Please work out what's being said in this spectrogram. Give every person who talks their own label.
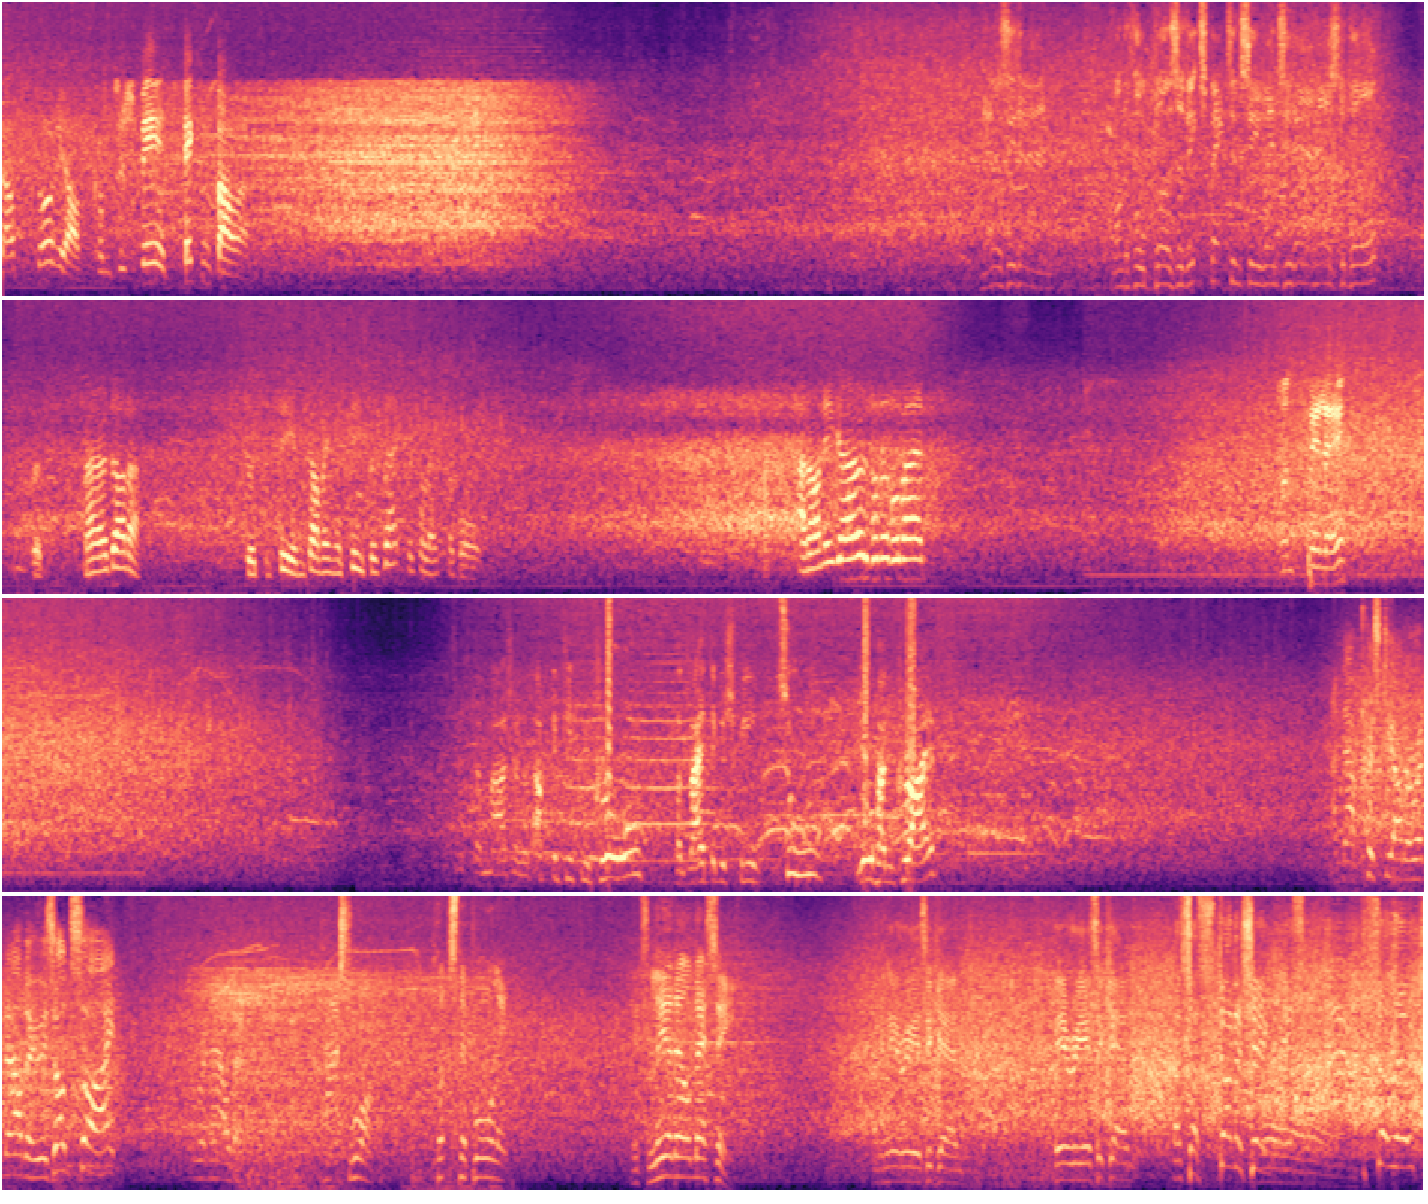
Speaker 1: auf Storiov, kommt zu spät, Beckenbauer.
Speaker 2: Now Zidane. Wonderful buzz of expectancy when Zidane has the ball.
Speaker 3: But Maradona, good to see him coming as deep as that to collect the ball. And on he goes, the little man.
Speaker 1: Und Pele.
Speaker 4: Marshall und abgepfiffen. Klo hat weitergespielt zu Johan Cruyff.
Speaker 5: And now Cristiano Ronaldo, who is onside.
Speaker 6: Ronaldo, past one, puts the ball in. It's Lionel Messi.
Speaker 5: And here he is again. Here he is again. That's astonishing. It's oh. absolutely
